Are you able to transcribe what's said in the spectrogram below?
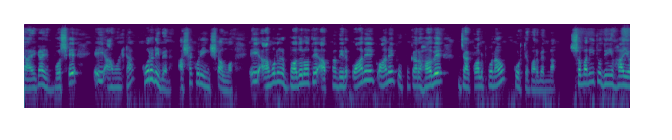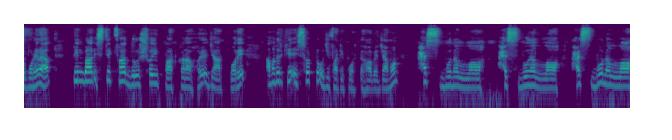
জায়গায় বসে এই আমলটা করে নেবেন। আশা করি ইনশাল্লাহ এই আমলের বদলতে আপনাদের অনেক অনেক উপকার হবে যা কল্পনাও করতে পারবেন না। সম্মানিত দিনী ভাই ও বোনেরা, তিনবার ইস্তিকফার দুরূদ শরীফ পাঠ করা হয়ে যাওয়ার পরে আমাদেরকে এই ছোট্ট অজিফাটি পড়তে হবে যেমন, হাসবুনাল্লাহ হাসবুনাল্লাহ হাসবুনাল্লাহ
